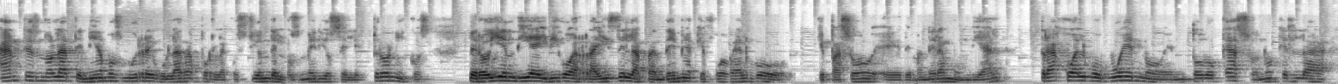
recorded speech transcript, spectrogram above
antes no la teníamos muy regulada por la cuestión de los medios electrónicos, pero hoy en día, y digo a raíz de la pandemia, que fue algo que pasó eh, de manera mundial, trajo algo bueno en todo caso, ¿no? Que es la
